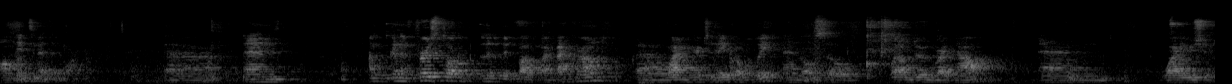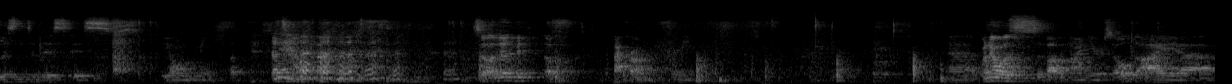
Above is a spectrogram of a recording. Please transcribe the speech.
on the internet anymore. Uh, and I'm going to first talk a little bit about my background, uh, why I'm here today probably, and also what I'm doing right now. And why you should listen to this is beyond me, but that's enough. so a little bit of background for me. Uh, when I was about nine years old, I uh,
